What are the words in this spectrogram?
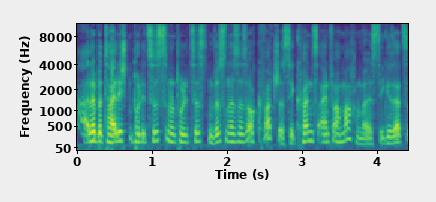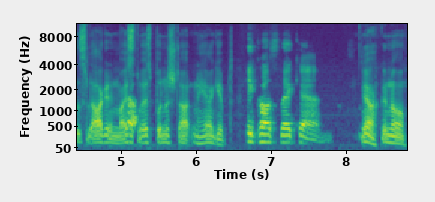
alle beteiligten Polizistinnen und Polizisten wissen, dass das auch Quatsch ist. Sie können es einfach machen, weil es die Gesetzeslage in den meisten ja. US-Bundesstaaten hergibt. Because they can. Ja, genau.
